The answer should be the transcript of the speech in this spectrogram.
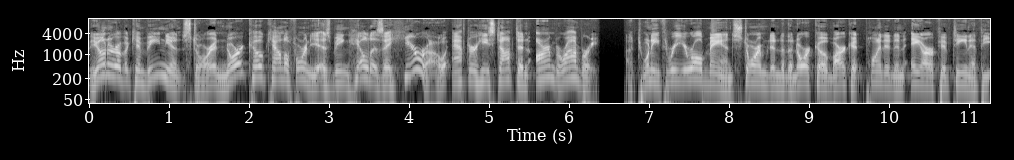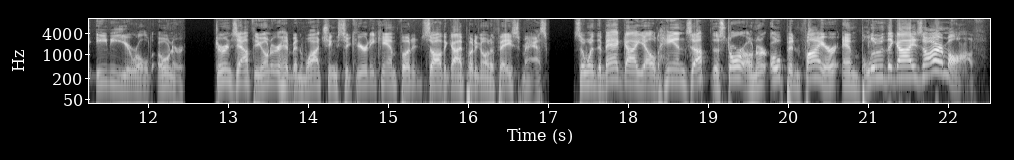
The owner of a convenience store in Norco, California is being hailed as a hero after he stopped an armed robbery. A 23 year old man stormed into the Norco market, pointed an AR 15 at the 80 year old owner. Turns out the owner had been watching security cam footage, saw the guy putting on a face mask. So when the bad guy yelled, hands up, the store owner opened fire and blew the guy's arm off.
